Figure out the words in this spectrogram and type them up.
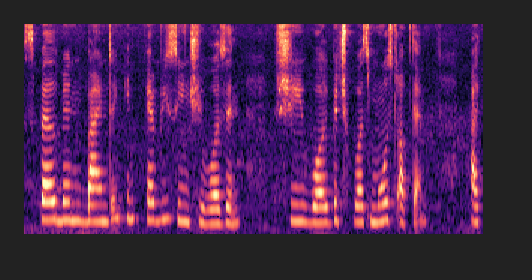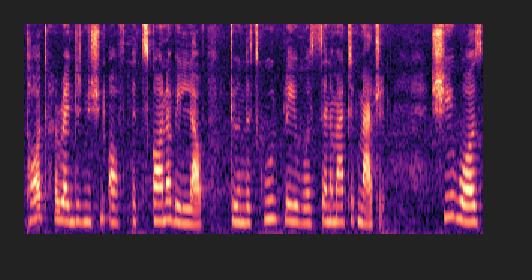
spellbinding in every scene she was in. She was, which was most of them. I thought her rendition of "It's Gonna Be Love" during the school play was cinematic magic. She was,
